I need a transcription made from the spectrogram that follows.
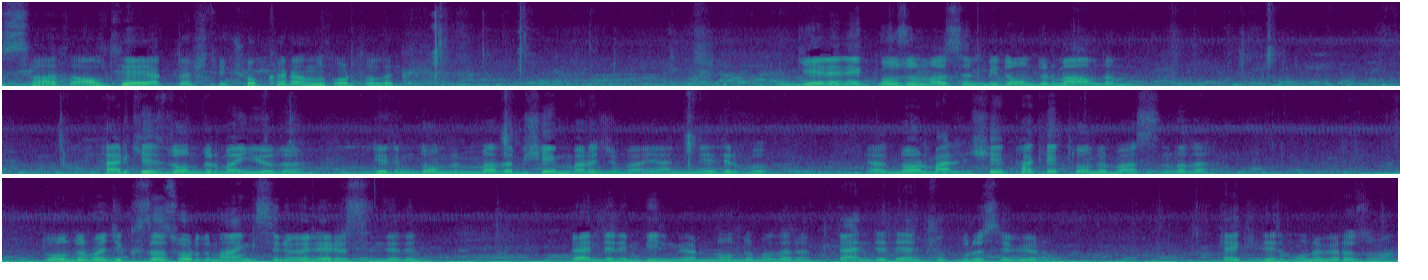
saat 6'ya yaklaştı. Çok karanlık ortalık. Gelenek bozulmasın bir dondurma aldım. Herkes dondurma yiyordu. Dedim dondurmada bir şey mi var acaba? Yani nedir bu? Ya normal şey paket dondurma aslında da. Dondurmacı kıza sordum. Hangisini önerirsin dedim. Ben dedim bilmiyorum dondurmaları. Ben dedi en çok bunu seviyorum. Peki dedim onu ver o zaman.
